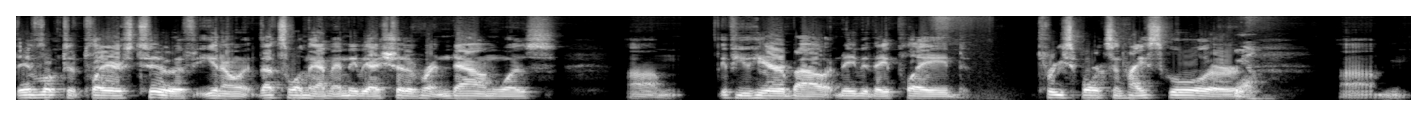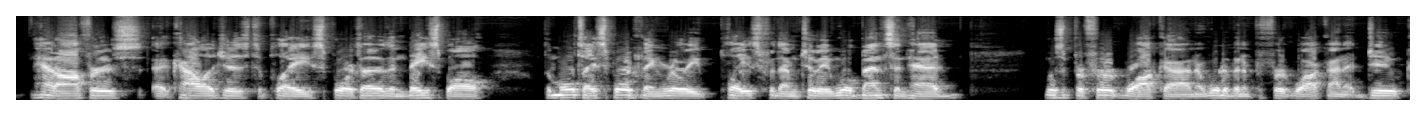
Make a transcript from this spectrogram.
they've looked at players too. If you know, that's one thing I maybe I should have written down was um, if you hear about maybe they played three sports in high school or yeah. um, had offers at colleges to play sports other than baseball. The multi-sport thing really plays for them too. I mean, Will Benson had was a preferred walk-on or would have been a preferred walk-on at Duke.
